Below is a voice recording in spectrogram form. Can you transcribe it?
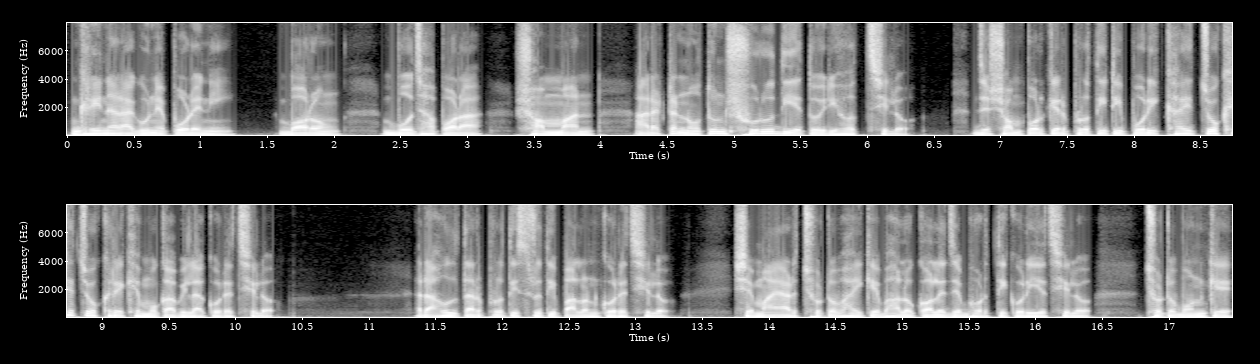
ঘৃণার আগুনে পড়েনি, বরং বোঝাপড়া, সম্মান আর একটা নতুন শুরু দিয়ে তৈরি হচ্ছিল, যে সম্পর্কের প্রতিটি পরীক্ষায় চোখে চোখ রেখে মোকাবিলা করেছিল। রাহুল তার প্রতিশ্রুতি পালন করেছিল সে মায়ার ছোট ভাইকে ভালো কলেজে ভর্তি করিয়েছিল। ছোট বোনকে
